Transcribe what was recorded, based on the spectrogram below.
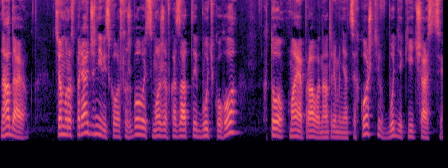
Нагадаю, цьому розпорядженні військовослужбовець може вказати будь-кого, хто має право на отримання цих коштів в будь-якій частці.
